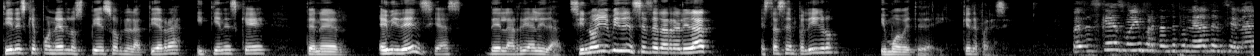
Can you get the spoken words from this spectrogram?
Tienes que poner los pies sobre la tierra y tienes que tener evidencias de la realidad. Si no hay evidencias de la realidad, estás en peligro y muévete de ahí. ¿Qué te parece? Pues es que es muy importante poner atención a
